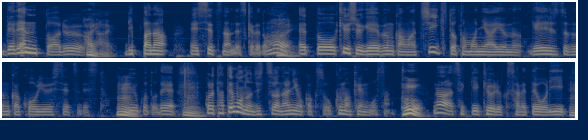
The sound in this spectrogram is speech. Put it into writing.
ででんとある立派な、えー施設なんですけれども、はい。えっと九州芸文館は地域とともに歩む芸術文化交流施設ですとうん。いうことで、うん。これ建物実は何を隠そう熊健吾さんが設計協力されており、うん。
